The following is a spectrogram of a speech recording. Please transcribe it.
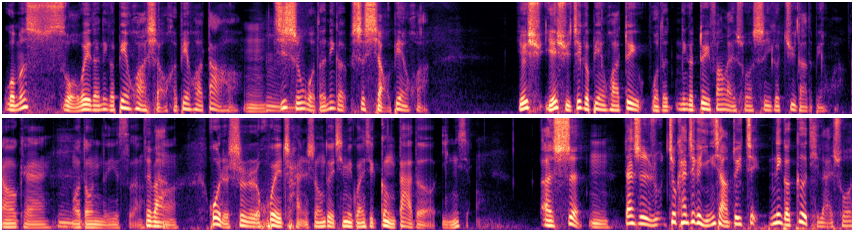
我们所谓的那个变化小和变化大哈，嗯。嗯即使我的那个是小变化，也许也许这个变化对我的那个对方来说是一个巨大的变化，，OK，嗯。我懂你的意思，对吧？嗯。或者是会产生对亲密关系更大的影响，呃是，嗯。但是如就看这个影响对这那个个体来说，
